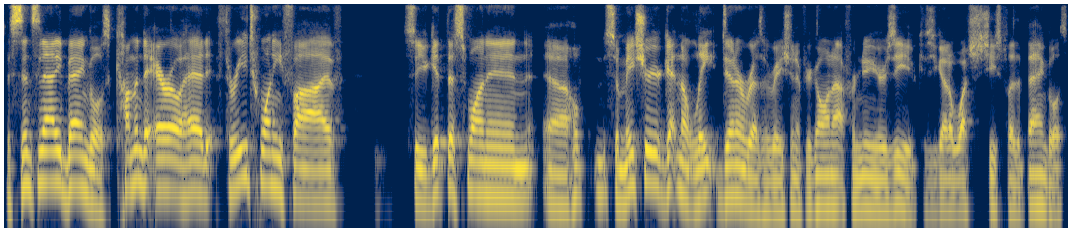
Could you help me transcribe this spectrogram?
the Cincinnati Bengals coming to Arrowhead, 325. So you get this one in. Uh, so make sure you're getting a late dinner reservation if you're going out for New Year's Eve because you got to watch the Chiefs play the Bengals.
